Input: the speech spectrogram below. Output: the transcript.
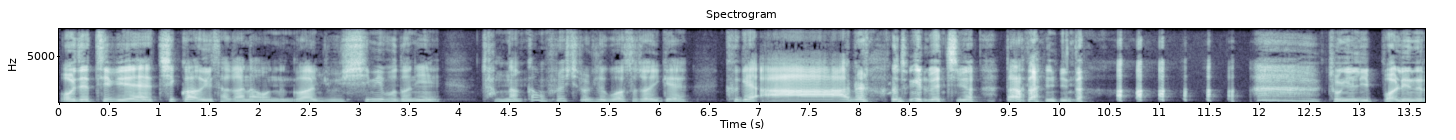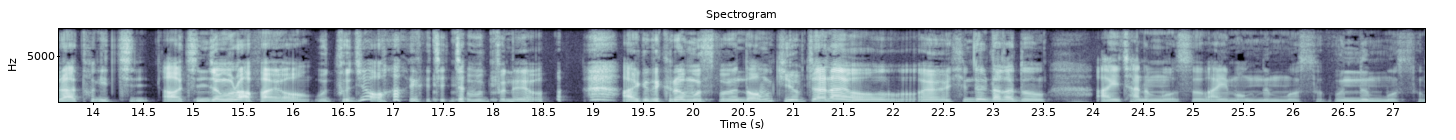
어제 TV에 치과 의사가 나오는 걸 유심히 보더니 장난감 후레쉬를 들고 와서 저에게 크게 아를 하루 종일 외치며 따라다닙니다. 종일 입 벌리느라 턱이 진, 아, 진정으로 아파요. 웃프죠? 진짜 웃프네요. 아니, 근데 그런 모습 보면 너무 귀엽잖아요. 예, 힘들다가도 아이 자는 모습, 아이 먹는 모습, 웃는 모습,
